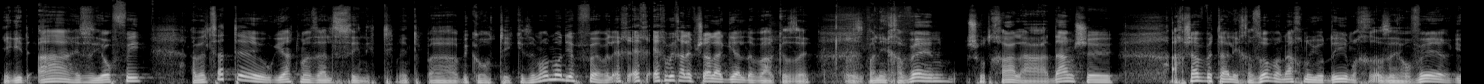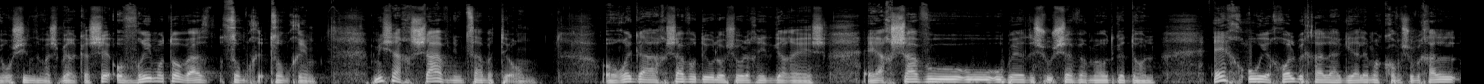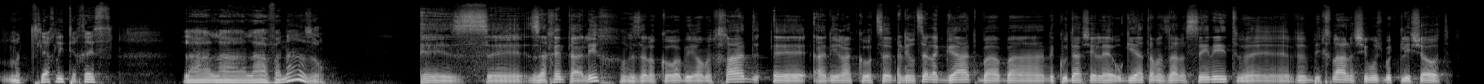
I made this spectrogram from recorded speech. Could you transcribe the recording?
יגיד, אה, איזה יופי, אבל קצת אה, עוגיית מזל סינית, אני טיפה ביקורתי, כי זה מאוד מאוד יפה, אבל איך, איך, איך בכלל אפשר להגיע לדבר כזה? ואני אכוון, ברשותך, לאדם שעכשיו בתהליך, עזוב, אנחנו יודעים, זה עובר, גירושין זה משבר קשה, עוברים אותו ואז צומח, צומחים. מי שעכשיו נמצא בתהום, או רגע, עכשיו הודיעו לו שהוא הולך להתגרש, אה, עכשיו הוא, הוא, הוא באיזשהו שבר מאוד גדול. איך הוא יכול בכלל להגיע למקום שהוא בכלל מצליח להתייחס ל, ל, להבנה הזו? אה, זה, זה אכן תהליך, וזה לא קורה ביום אחד. אה, אני רק רוצה, אני רוצה לגעת בנקודה של עוגיית המזל הסינית, ו- ובכלל השימוש בקלישאות.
